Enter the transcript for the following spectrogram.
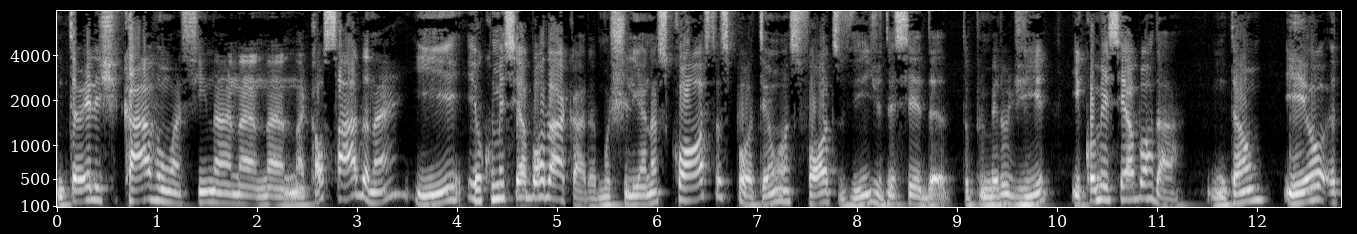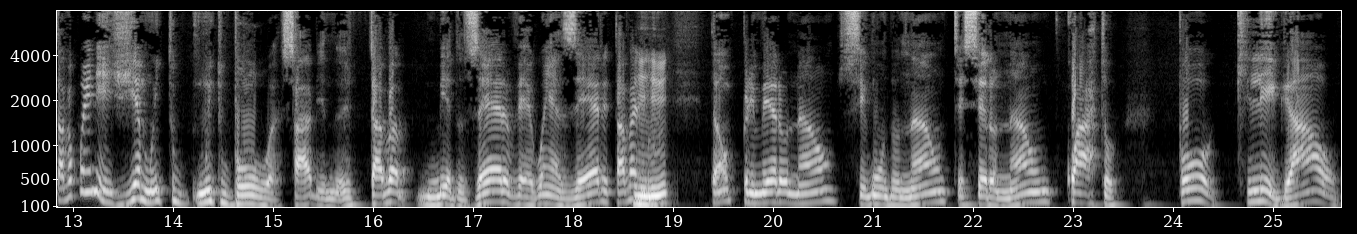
Então eles ficavam assim na, na, na, na, calçada, né? E eu comecei a abordar, cara. Mochilinha nas costas, pô, tem umas fotos, vídeos desse da, do primeiro dia. E comecei a abordar. Então, eu, eu tava com energia muito, muito boa, sabe? Eu tava medo zero, vergonha zero e tava ali. Uhum. Então, primeiro não, segundo não, terceiro não, quarto, pô, que legal,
